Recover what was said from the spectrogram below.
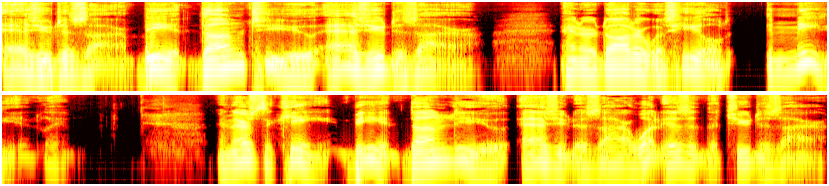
as you desire. Be it done to you as you desire. And her daughter was healed immediately. And there's the key be it done to you as you desire. What is it that you desire?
